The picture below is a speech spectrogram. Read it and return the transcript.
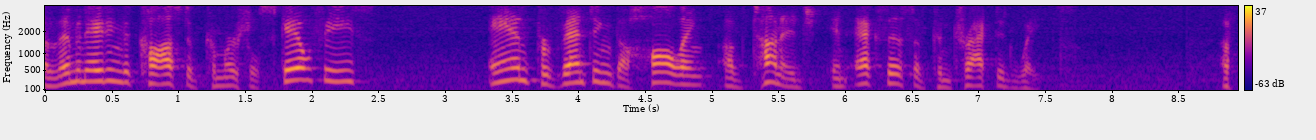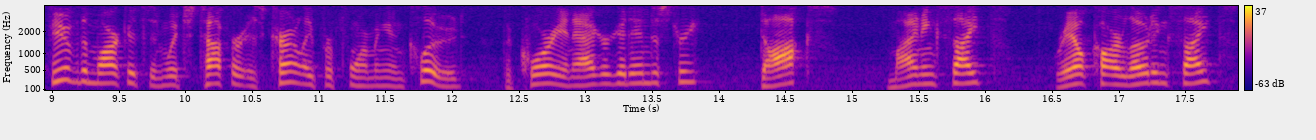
eliminating the cost of commercial scale fees, and preventing the hauling of tonnage in excess of contracted weights. A few of the markets in which Tuffer is currently performing include the quarry and aggregate industry, docks, mining sites, rail car loading sites,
